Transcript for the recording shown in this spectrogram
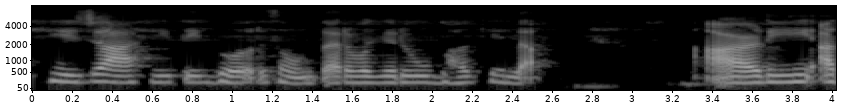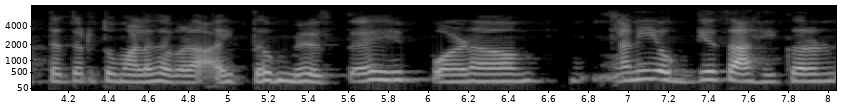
हे जे आहे ते घर संसार वगैरे उभा केला. आणि आता तर तुम्हाला सगळं आयतं मिळतं आहे पण आणि योग्यच आहे. कारण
